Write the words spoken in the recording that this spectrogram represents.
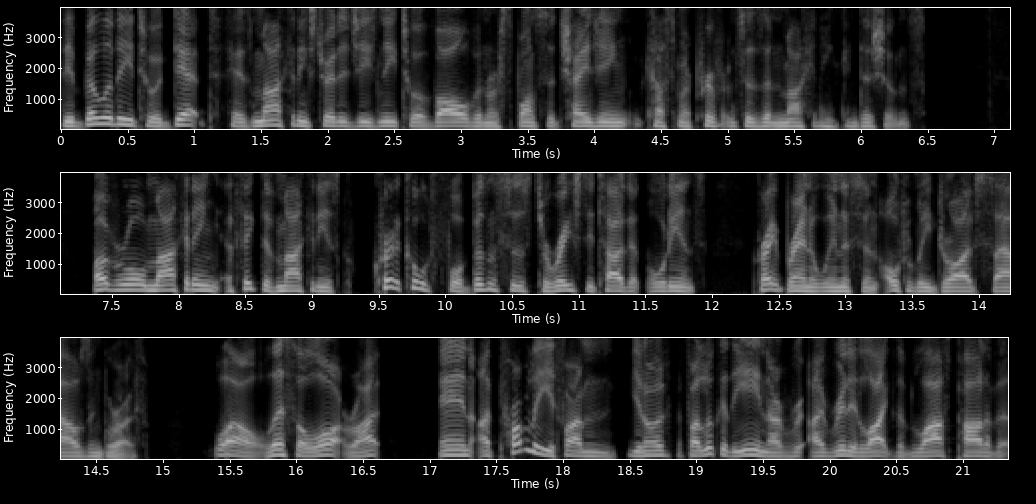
the ability to adapt as marketing strategies need to evolve in response to changing customer preferences and marketing conditions. Overall, marketing, effective marketing is critical for businesses to reach their target audience, create brand awareness, and ultimately drive sales and growth. Wow, that's a lot, right? And I probably, if I'm, you know, if I look at the end, I, re- I really like the last part of it.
